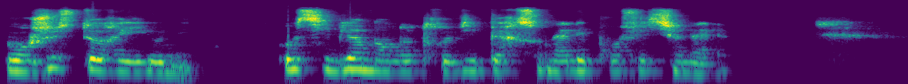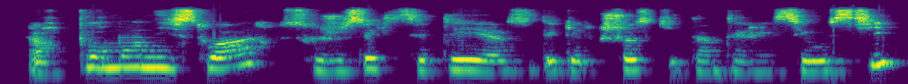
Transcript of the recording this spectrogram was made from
pour juste rayonner aussi bien dans notre vie personnelle et professionnelle. Alors pour mon histoire, parce que je sais que c'était euh, c'était quelque chose qui t'intéressait aussi,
